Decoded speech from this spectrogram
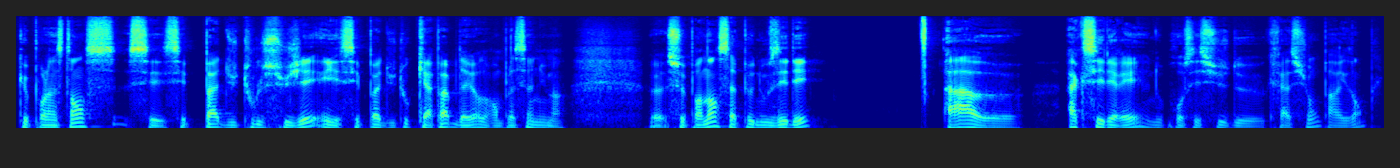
que pour l'instant, c'est pas du tout le sujet et c'est pas du tout capable d'ailleurs de remplacer un humain. cependant, ça peut nous aider à accélérer nos processus de création, par exemple,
